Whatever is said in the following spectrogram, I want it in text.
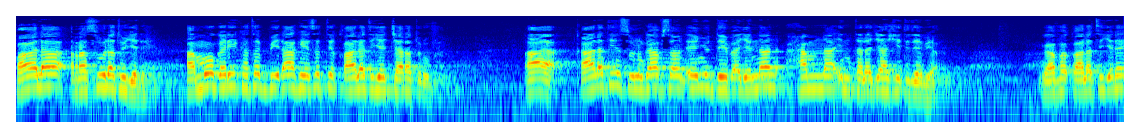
قال رسولة جده أمو غري كتب بلا كيست قالت يجارة تروف آية قالت سن غاف سون أين يدب أجنان حمنا انت لجاشي تدبيا غاف قالت جده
